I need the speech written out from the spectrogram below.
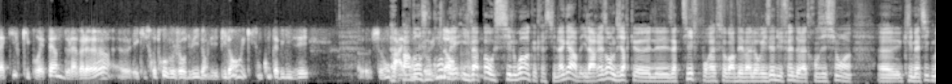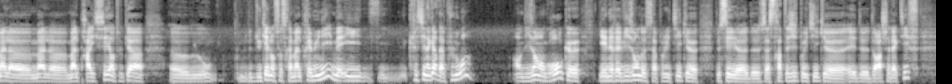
d'actifs qui pourraient perdre de la valeur euh, et qui se retrouvent aujourd'hui dans les bilans et qui sont comptabilisés euh, selon, par euh, Pardon, je vous coupe, mais il ne va pas aussi loin que Christine Lagarde. Il a raison de dire que les actifs pourraient se voir dévalorisés du fait de la transition climatique mal, mal, mal pricée, en tout cas duquel on se serait mal prémuni. Mais il, Christine Lagarde va plus loin en disant en gros qu'il y a une révision de sa politique, de, ses, de sa stratégie politique et de, de rachat d'actifs euh,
